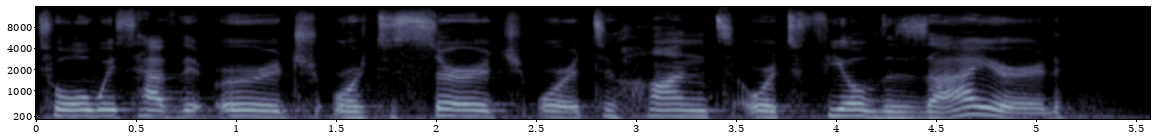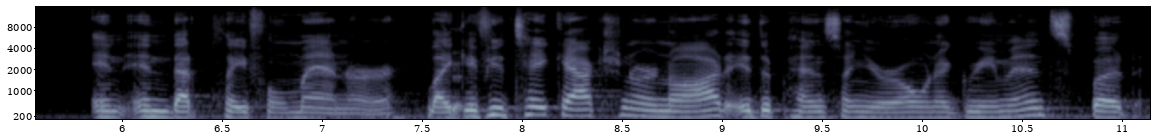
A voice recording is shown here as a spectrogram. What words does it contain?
to always have the urge or to search or to hunt or to feel desired in, in that playful manner. Like if you take action or not, it depends on your own agreements, but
